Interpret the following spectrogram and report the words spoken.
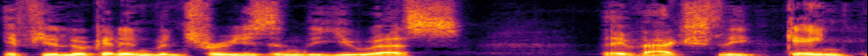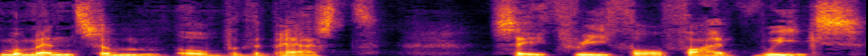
if you look at inventories in the US, they've actually gained momentum over the past, say, three, four, five weeks,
